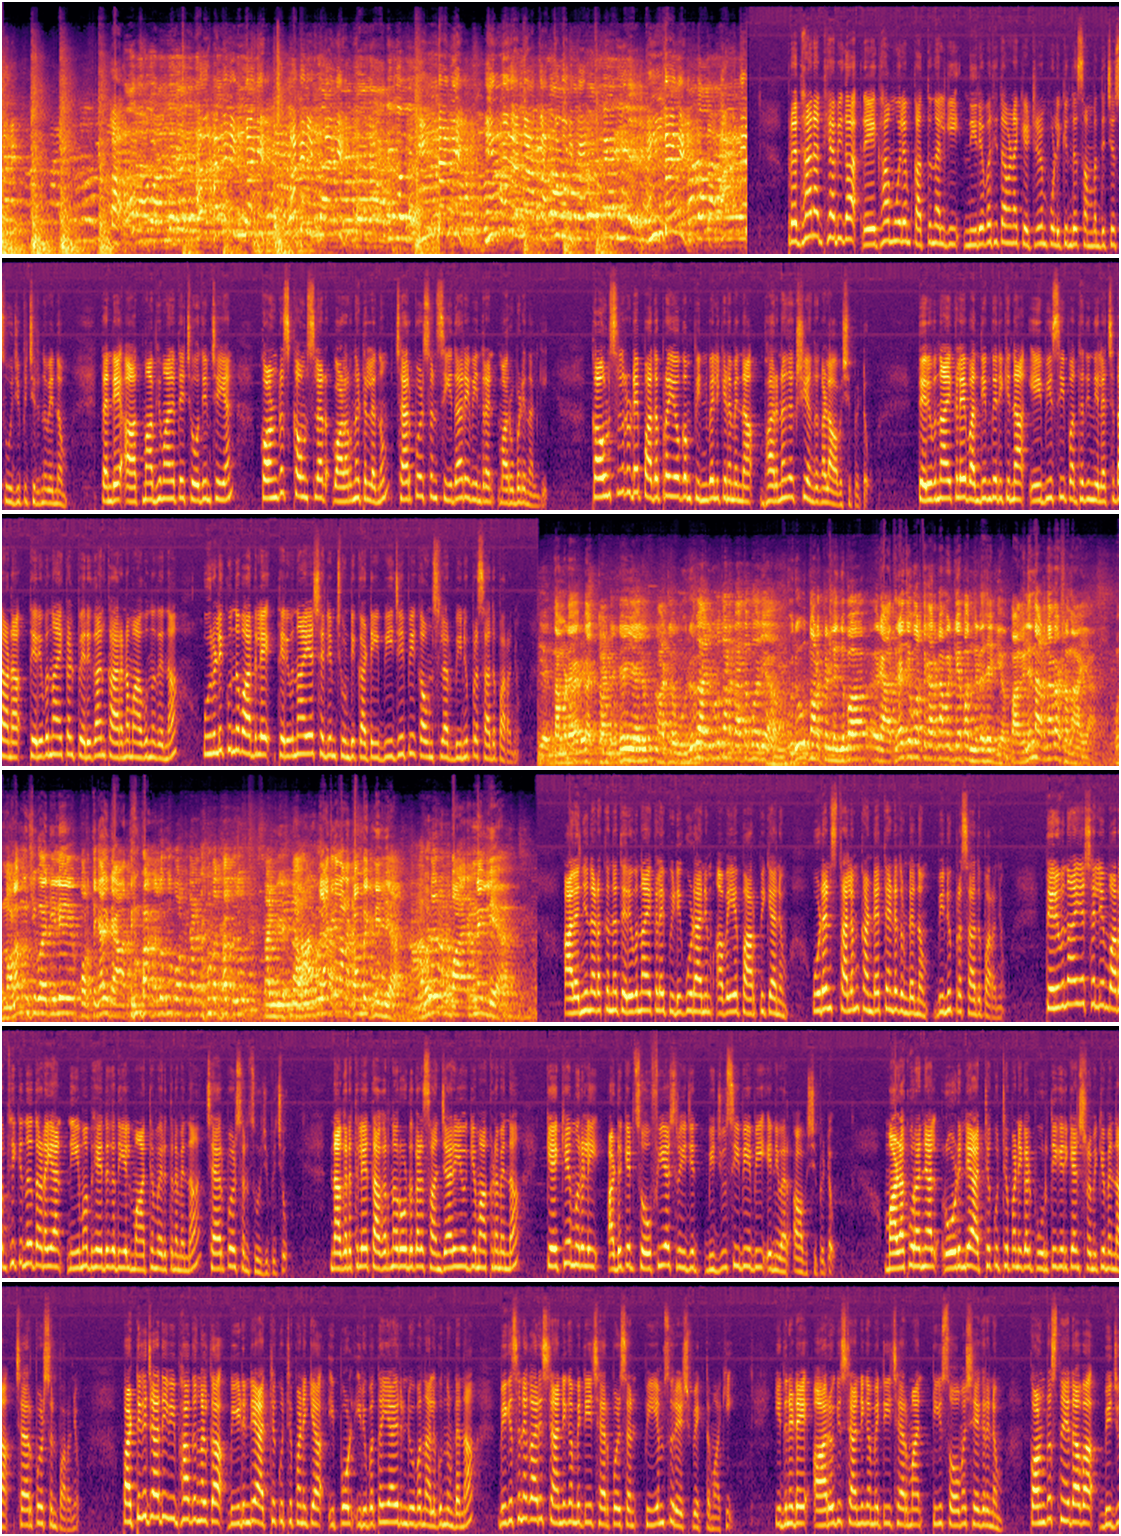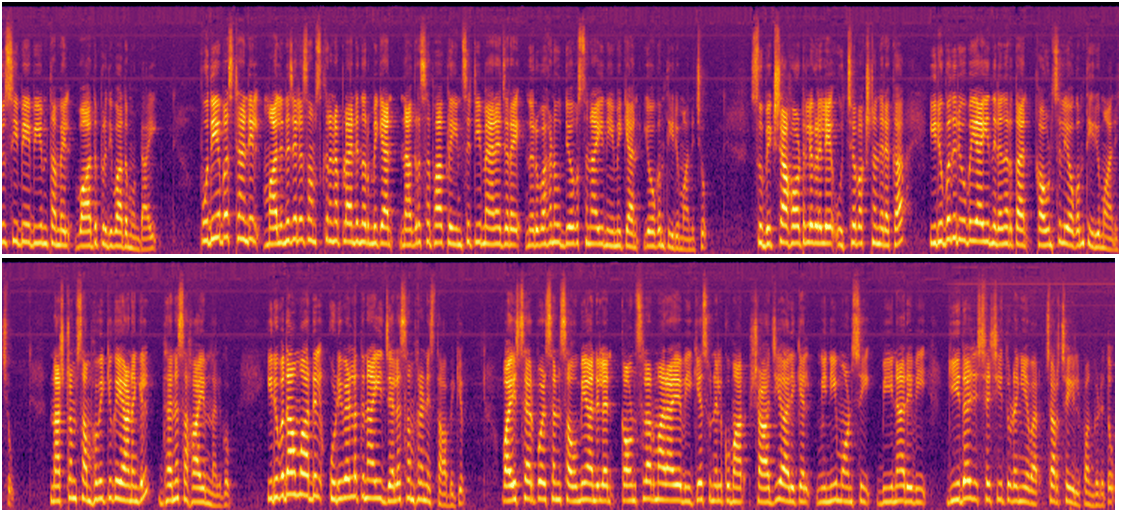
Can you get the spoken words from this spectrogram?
പ്രധാനാധ്യാപിക രേഖാമൂലം കത്ത് നൽകി നിരവധി തവണ കെട്ടിടം പൊളിക്കുന്നത് സംബന്ധിച്ച് സൂചിപ്പിച്ചിരുന്നുവെന്നും തന്റെ ആത്മാഭിമാനത്തെ ചോദ്യം ചെയ്യാൻ കോൺഗ്രസ് കൌൺസിലർ വളർന്നിട്ടില്ലെന്നും ചെയർപേഴ്സൺ സീതാ രവീന്ദ്രൻ മറുപടി നൽകി. കൌൺസിലറുടെ പദപ്രയോഗം പിൻവലിക്കണമെന്ന് ഭരണകക്ഷി അംഗങ്ങൾ ആവശ്യപ്പെട്ടു. തെരുവുനായ്ക്കളെ വന്ധ്യംകരിക്കുന്ന എ ബി സി പദ്ധതി നിലച്ചതാണ് തെരുവുനായ്ക്കൾ പെരുകാൻ കാരണമാകുന്നതെന്ന് ഉരുളിക്കുന്ന് വാർഡിലെ തെരുവുനായ ശല്യം ചൂണ്ടിക്കാട്ടി B J P councillor Binu Prasad പറഞ്ഞു. നമ്മുടെ കസ്റ്റോണ്ടിന്റെ ആയാലും നാട്ടിലെ ഒരു കാര്യങ്ങളും നടക്കാത്ത പോലെയാണ് ഒരു നടക്കില്ല ഇനിയിപ്പോ രാത്രി പുറത്തേക്ക് ഇറങ്ങാൻ പറ്റില്ല പന്നിയുടെ ശല്യം. പകൽ നടന്ന വിഷനായ ഒന്നോളം മുനിസിപ്പാലിറ്റിയിൽ പുറത്തേക്ക് രാത്രിയും പകലൊന്നും പുറത്തേക്ക് പറ്റാത്തൊരു കണ്ടീഷൻ നടക്കാൻ പറ്റുന്നില്ല. അവിടെ ഭരണമില്ല അലഞ്ഞു നടക്കുന്ന തെരുവുനായ്ക്കളെ പിടികൂടാനും അവയെ പാർപ്പിക്കാനും ഉടൻ സ്ഥലം കണ്ടെത്തേണ്ടതുണ്ടെന്നും ബിനു പ്രസാദ് പറഞ്ഞു. തെരുവുനായ ശല്യം വർദ്ധിക്കുന്നത് തടയാൻ നിയമഭേദഗതിയിൽ മാറ്റം വരുത്തണമെന്ന് ചെയർപേഴ്സൺ സൂചിപ്പിച്ചു. നഗരത്തിലെ തകർന്ന റോഡുകൾ സഞ്ചാരയോഗ്യമാക്കണമെന്ന് K K Murali advocate Sophia Sreejith Biju C Baby എന്നിവർ ആവശ്യപ്പെട്ടു. മഴ കുറഞ്ഞാൽ റോഡിന്റെ അറ്റകുറ്റപ്പണികൾ പൂർത്തീകരിക്കാൻ ശ്രമിക്കുമെന്ന് ചെയർപേഴ്സൺ പറഞ്ഞു. പട്ടികജാതി വിഭാഗങ്ങൾക്ക് വീടിന്റെ അറ്റകുറ്റപ്പണിക്ക് ഇപ്പോൾ ഇരുപത്തയ്യായിരം രൂപ നൽകുന്നുണ്ടെന്ന് വികസനകാര്യ standing committee chairperson P M Suresh വ്യക്തമാക്കി. ഇതിനിടെ ആരോഗ്യ സ്റ്റാൻഡിംഗ് കമ്മിറ്റി ചെയർമാൻ ടി സോമശേഖരനും കോൺഗ്രസ് നേതാവ് ബിജു സി ബേബിയും തമ്മിൽ വാദപ്രതിവാദമുണ്ടായി. പുതിയ ബസ് സ്റ്റാൻഡിൽ മലിനജല സംസ്കരണ പ്ലാന്റ് നിർമ്മിക്കാൻ നഗരസഭ ക്ലീൻ സിറ്റി മാനേജറെ നിർവഹണ ഉദ്യോഗസ്ഥനായി നിയമിക്കാൻ യോഗം തീരുമാനിച്ചു. സുഭിക്ഷ ഹോട്ടലുകളിലെ ഉച്ചഭക്ഷണ നിരക്ക് ഇരുപത് രൂപയായി നിലനിർത്താൻ കൌൺസിൽ യോഗം തീരുമാനിച്ചു. നഷ്ടം സംഭവിക്കുകയാണെങ്കിൽ ധനസഹായം നൽകും. ഇരുപതാം വാർഡിൽ കുടിവെള്ളത്തിനായി ജലസംഭരണി സ്ഥാപിക്കും. വൈസ് ചെയർപേഴ്സൺ സൗമ്യ അനിലൻ കൌൺസിലർമാരായ വി കെ സുനിൽകുമാർ ഷാജി ആലിക്കൽ മിനി മോൺസി ബീന രവി ഗീത ശശി തുടങ്ങിയവർ ചർച്ചയിൽ പങ്കെടുത്തു.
